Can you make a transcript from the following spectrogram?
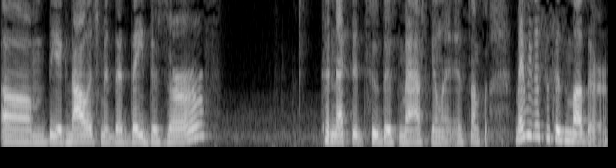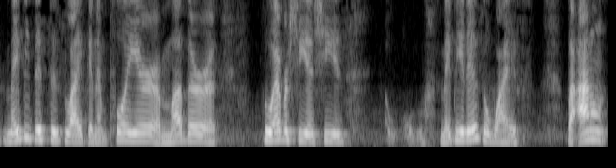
um, the acknowledgement that they deserve connected to this masculine in some sort. Maybe this is his mother. Maybe this is like an employer a mother or whoever she is she is maybe it is a wife, but I don't,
